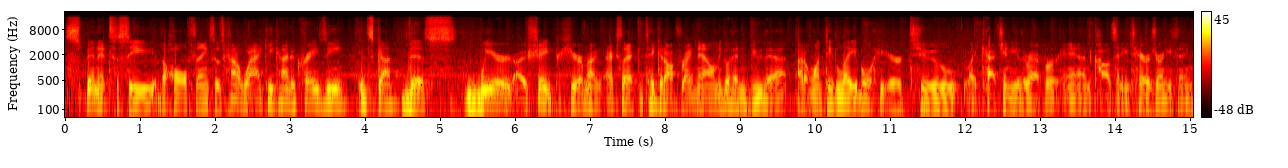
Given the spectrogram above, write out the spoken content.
spin it to see the whole thing. So it's kind of wacky, kind of crazy. It's got this weird uh, shape here. I'm not, actually, I can take it off right now. Let me go ahead and do that. I don't want the label here to like catch any of the wrapper and cause any tears or anything.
